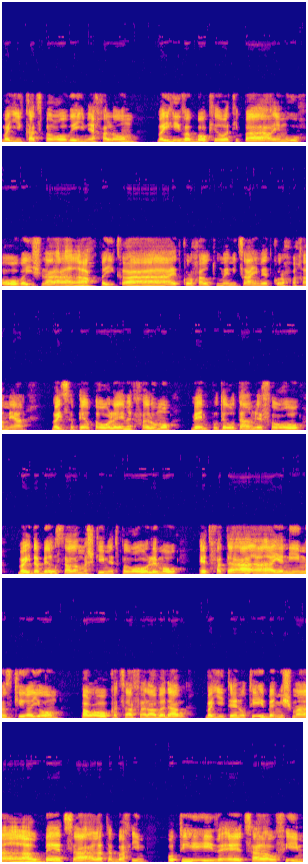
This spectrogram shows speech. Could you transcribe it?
ויקץ פרעה והנה חלום, ויהי בבוקר ותפעם רוחו וישלח, ויקרא את כל חרטומי מצרים ואת כל חכמיה, ויספר פרעה להם את חלומו, ואין פוטר אותם לפרעה, וידבר שר המשקים את פרעה לאמור, את חטאי אני מזכיר היום, פרעה קצף על עבדיו, וייתן אותי במשמר, בצער הטבחים, אותי ואת שר האופים,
